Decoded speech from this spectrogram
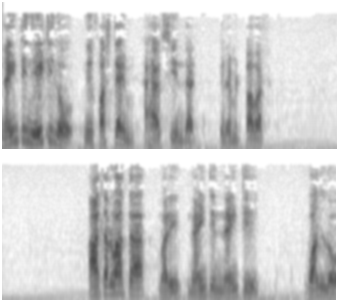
నైన్టీన్ ఎయిటీలో నేను first time I have seen that pyramid power. ఆ తర్వాత మరి నైన్టీన్ నైన్టీ వన్లో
